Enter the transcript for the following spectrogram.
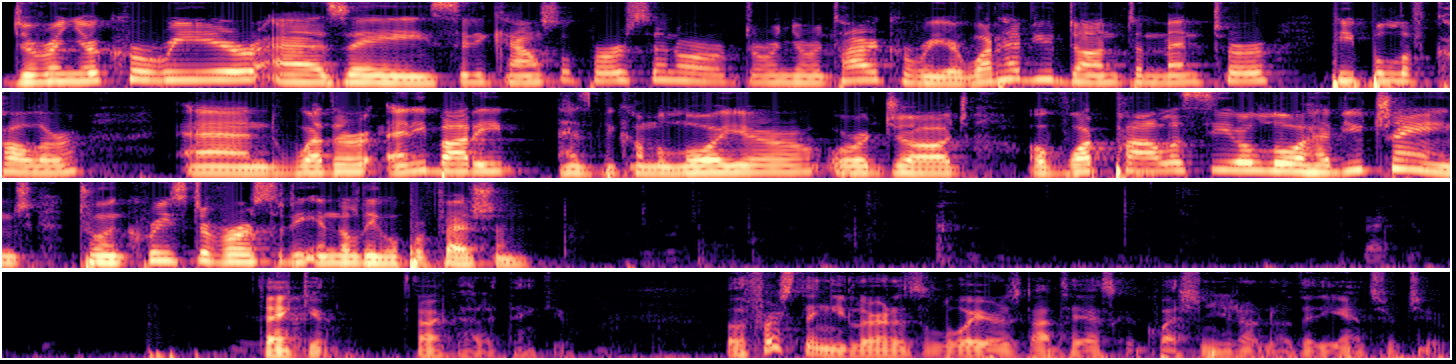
during your career as a city council person or during your entire career, what have you done to mentor people of color and whether anybody has become a lawyer or a judge, of what policy or law have you changed to increase diversity in the legal profession? Thank you. Oh, I got it. Thank you. Well, the first thing you learn as a lawyer is not to ask a question you don't know the answer to.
